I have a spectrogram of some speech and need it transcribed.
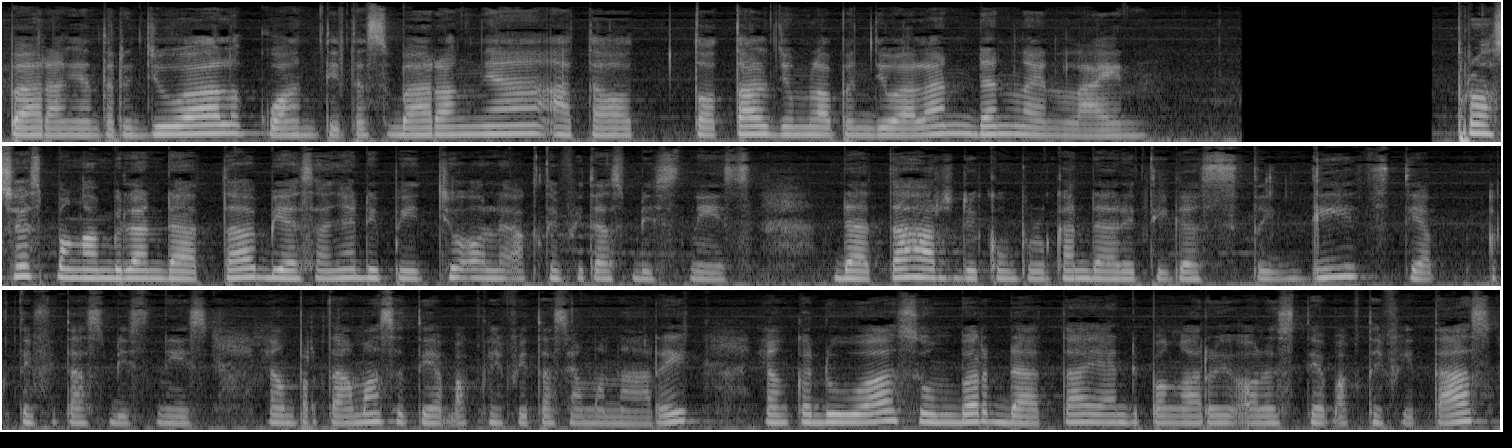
barang yang terjual, kuantitas barangnya, atau total jumlah penjualan, dan lain-lain. Proses pengambilan data biasanya dipicu oleh aktivitas bisnis. Data harus dikumpulkan dari tiga segi setiap aktivitas bisnis. Yang pertama, setiap aktivitas yang menarik. Yang kedua, sumber data yang dipengaruhi oleh setiap aktivitas.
